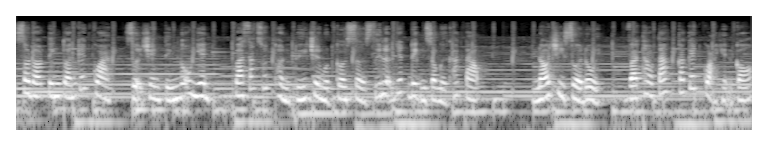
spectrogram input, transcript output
sau đó tính toán kết quả dựa trên tính ngẫu nhiên và xác suất thuần túy trên một cơ sở dữ liệu nhất định do người khác tạo. Nó chỉ sửa đổi và thao tác các kết quả hiện có,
